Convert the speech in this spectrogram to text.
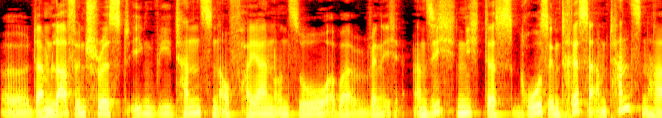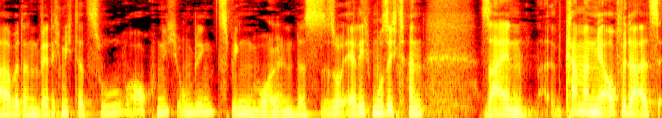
äh, deinem Love Interest irgendwie tanzen auf Feiern und so. Aber wenn ich an sich nicht das große Interesse am Tanzen habe, dann werde ich mich dazu auch nicht unbedingt zwingen wollen. Das so ehrlich muss ich dann sein. Kann man mir auch wieder als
